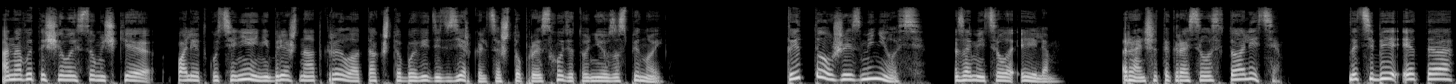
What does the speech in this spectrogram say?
Она вытащила из сумочки палетку теней и небрежно открыла, так, чтобы видеть в зеркальце, что происходит у нее за спиной. «Ты тоже изменилась», — заметила Эйля. «Раньше ты красилась в туалете. Да тебе это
